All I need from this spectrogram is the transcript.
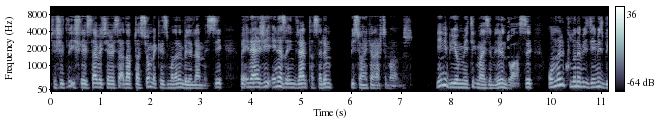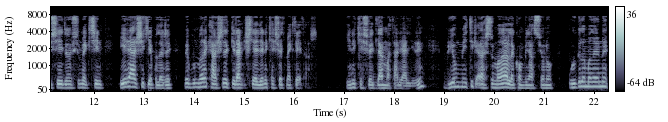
çeşitli işlevsel ve çevresel adaptasyon mekanizmaların belirlenmesi ve enerjiyi en aza indiren tasarım bir sonraki araştırma alanıdır. Yeni biyomimetik malzemelerin doğası, onları kullanabileceğimiz bir şeye dönüştürmek için hiyerarşik yapıları ve bunlara karşılık gelen işlevlerini keşfetmekte yeter. Yeni keşfedilen materyallerin biyomimetik araştırmalarla kombinasyonu, uygulamalarını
